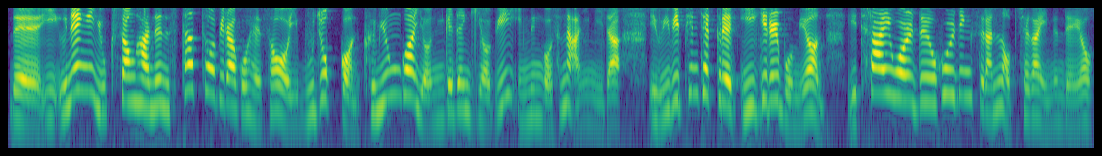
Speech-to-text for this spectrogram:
네, 이 은행이 육성하는 스타트업이라고 해서 이 무조건 금융과 연계된 기업이 있는 것은 아닙니다. 이 위비 핀테크 랩 2기를 보면 이 트라이월드 홀딩스라는 업체가 있는데요.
